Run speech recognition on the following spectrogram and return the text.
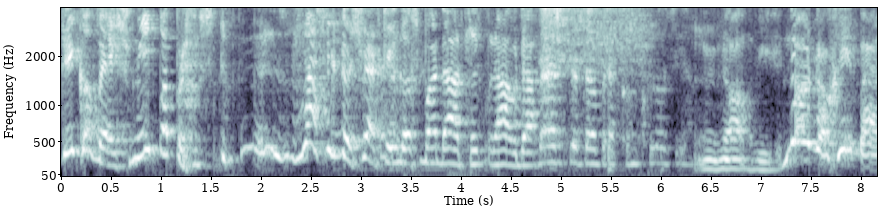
tylko weźmy po prostu z własnych doświadczeń gospodarczych, prawda? Bardzo dobra konkluzja. No, widzę. No, no chyba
